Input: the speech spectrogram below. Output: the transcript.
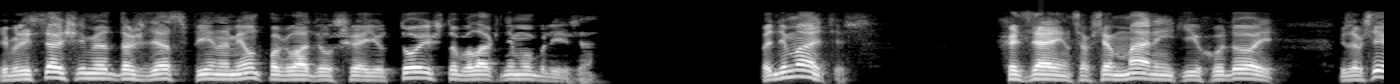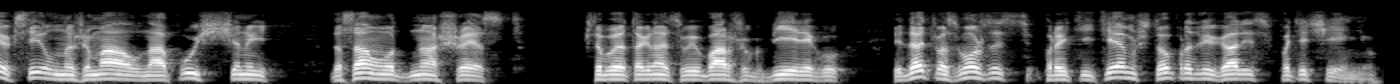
и блестящими от дождя спинами, он погладил шею той, что была к нему ближе. «Поднимайтесь». Хозяин, совсем маленький и худой, изо всех сил нажимал на опущенный до самого дна шест, чтобы отогнать свою баржу к берегу и дать возможность пройти тем, что продвигались по течению.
